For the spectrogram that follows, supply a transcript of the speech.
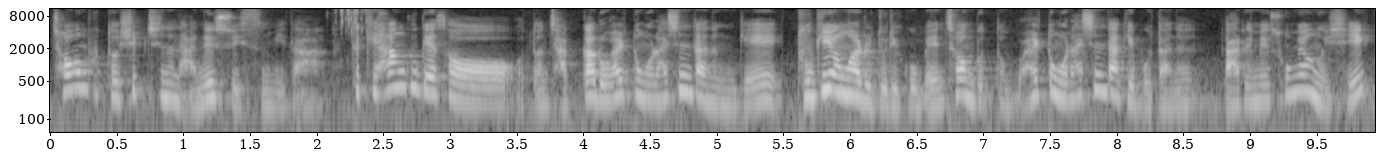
처음부터 쉽지는 않을 수 있습니다. 특히 한국에서 어떤 작가로 활동을 하신다는 게 부귀 영화를 누리고 맨 처음부터 뭐 활동을 하신다기보다는 나름의 소명의식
